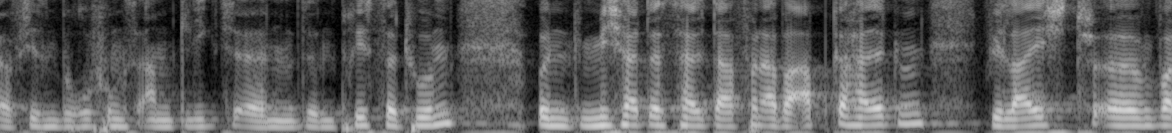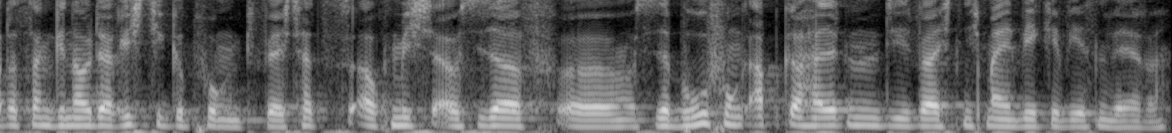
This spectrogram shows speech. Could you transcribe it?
auf diesem Berufungsamt liegt, ähm, dem Priestertum. Und mich hat es halt davon aber abgehalten. Vielleicht äh, war das dann genau der richtige Punkt. Vielleicht hat es auch mich aus dieser, äh, aus dieser Berufung abgehalten, die vielleicht nicht mein Weg gewesen wäre.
